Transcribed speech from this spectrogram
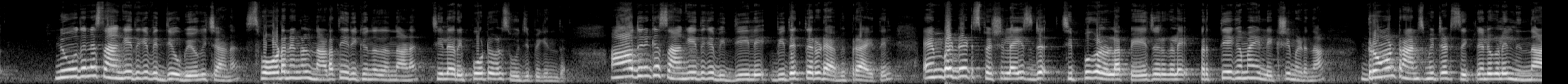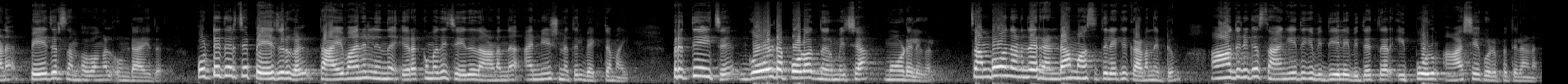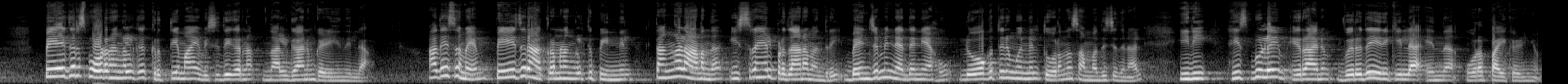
നൂതന സാങ്കേതിക വിദ്യ ഉപയോഗിച്ചാണ് സ്ഫോടനങ്ങൾ നടത്തിയിരിക്കുന്നതെന്നാണ് ചില റിപ്പോർട്ടുകൾ സൂചിപ്പിക്കുന്നത്. ആധുനിക സാങ്കേതിക വിദ്യയിലെ വിദഗ്ധരുടെ അഭിപ്രായത്തിൽ എംബഡഡ് സ്പെഷ്യലൈസ്ഡ് ചിപ്പുകളുള്ള പേജറുകളെ പ്രത്യേകമായി ലക്ഷ്യമിടുന്ന ഡ്രോൺ ട്രാൻസ്മിറ്റഡ് സിഗ്നലുകളിൽ നിന്നാണ് പേജർ സംഭവങ്ങൾ ഉണ്ടായത്. പൊട്ടിത്തെറിച്ച പേജറുകൾ തായ്വാനിൽ നിന്ന് ഇറക്കുമതി ചെയ്തതാണെന്ന് അന്വേഷണത്തിൽ വ്യക്തമായി. പ്രത്യേകിച്ച് ഗോൾഡ് അപ്പോളോ നിർമ്മിച്ച മോഡലുകൾ. സംഭവം നടന്ന രണ്ടാം മാസത്തിലേക്ക് കടന്നിട്ടും ആധുനിക സാങ്കേതിക വിദ്യയിലെ വിദഗ്ധർ ഇപ്പോഴും ആശയക്കുഴപ്പത്തിലാണ്. പേജർ സ്ഫോടനങ്ങൾക്ക് കൃത്യമായ വിശദീകരണം നൽകാനും കഴിയുന്നില്ല. അതേസമയം പേജർ ആക്രമണങ്ങൾക്ക് പിന്നിൽ തങ്ങളാണെന്ന് ഇസ്രായേൽ പ്രധാനമന്ത്രി ബെഞ്ചമിൻ നെതന്യാഹു ലോകത്തിനു മുന്നിൽ തുറന്നു സമ്മതിച്ചതിനാൽ ഇനി ഹിസ്ബുളയും ഇറാനും വെറുതെ ഇരിക്കില്ല എന്ന് ഉറപ്പായി കഴിഞ്ഞു.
